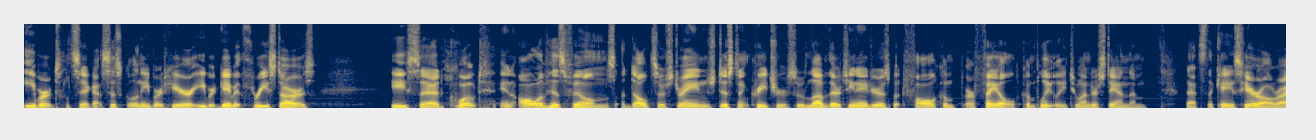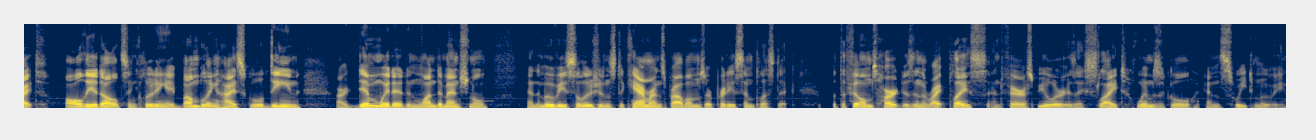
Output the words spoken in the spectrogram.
Ebert, let's see, I got Siskel and Ebert here. Ebert gave it three stars. He said, quote, in all of his films, adults are strange, distant creatures who love their teenagers but fall com- or fail completely to understand them. That's the case here, all right. All the adults, including a bumbling high school dean, are dim-witted and one-dimensional, and the movie's solutions to Cameron's problems are pretty simplistic. But the film's heart is in the right place, and Ferris Bueller is a slight, whimsical, and sweet movie.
